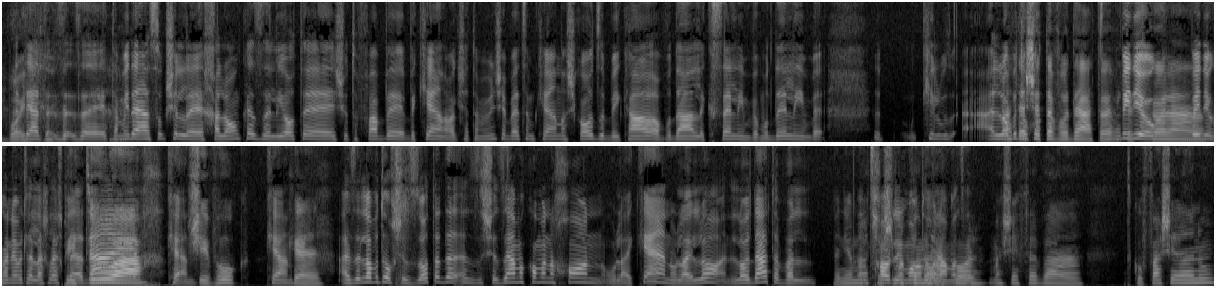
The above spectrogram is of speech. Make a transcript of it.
בואי. את יודעת, זה, זה תמיד היה סוג של אה, חלום כזה להיות uh, שותפה בקרן, אבל כשאתה מבין שבעצם קרן השקעות זה בעיקר עבודה על אקסלים ומודלים, ו... כאילו, אני לא בטוחה... את אשת עבודה, את אוהבת בדיוק, את כל ה... בדיוק, אני אוהבת ללכלך את הידיים. פיתוח, כן. שיווק. כן. כן. אז אני לא בטוח שזאת. שזה המקום הנכון, אולי כן, אולי לא, אני לא יודעת, אבל אני אומרת שיש מקום להכל. מה שיפה בתקופה שלנו,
